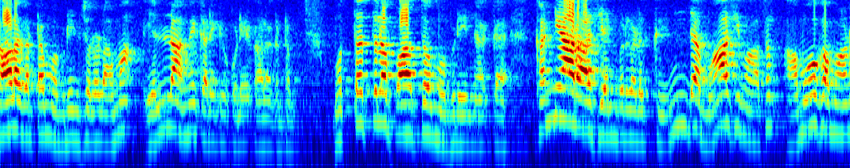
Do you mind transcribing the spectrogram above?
காலகட்டம் அப்படின்னு சொல்லலாமா? எல்லாமே கிடைக்கக்கூடிய காலகட்டம். மொத்தத்தில் பார்த்தோம் அப்படின்னாக்க கன்னியா ராசி என்பவர்களுக்கு இந்த மாசி மாதம் அமோகமான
